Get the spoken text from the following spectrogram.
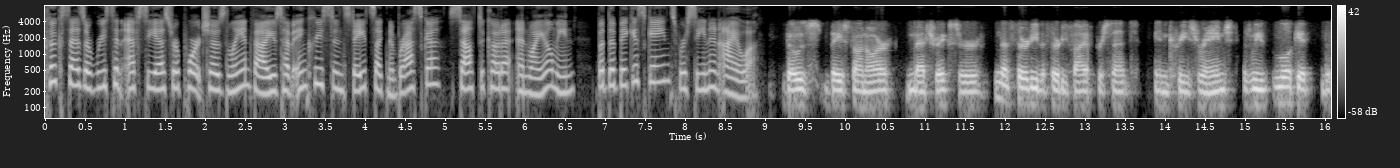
Cook says a recent FCS report shows land values have increased in states like Nebraska, South Dakota, and Wyoming, but the biggest gains were seen in Iowa. Those, based on our metrics, are in the 30 to 35 percent increase range. As we look at the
